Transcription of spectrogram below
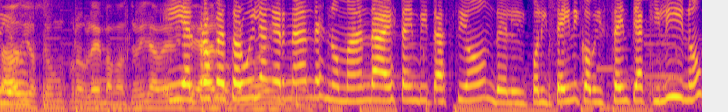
audios. audios son un problema. cuando tú vienes a ver, Y el profesor William. Hernández nos manda esta invitación del Politécnico Vicente Aquilino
